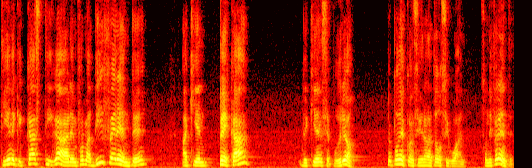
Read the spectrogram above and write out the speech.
tiene que castigar en forma diferente a quien peca de quien se pudrió. No podés considerar a todos igual, son diferentes.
